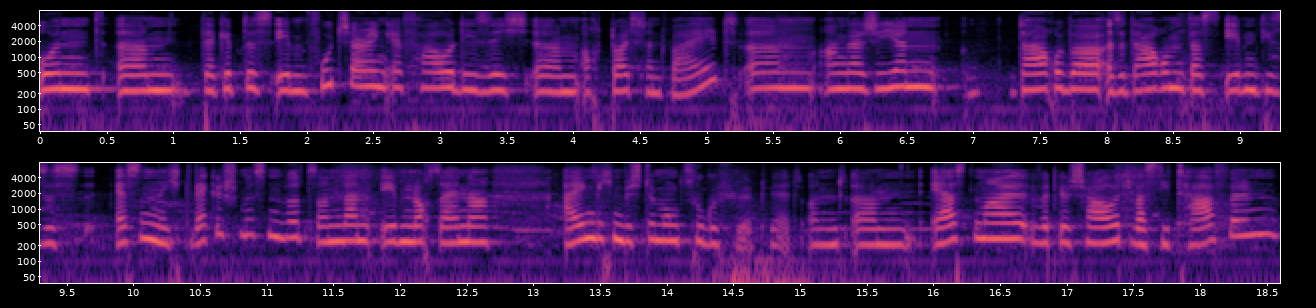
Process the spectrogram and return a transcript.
Und ähm, da gibt es eben Foodsharing e.V., die sich ähm, auch deutschlandweit ähm, engagieren darüber, also darum, dass eben dieses Essen nicht weggeschmissen wird, sondern eben noch seiner eigentlichen Bestimmung zugeführt wird. Und ähm, erstmal wird geschaut, was die Tafeln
